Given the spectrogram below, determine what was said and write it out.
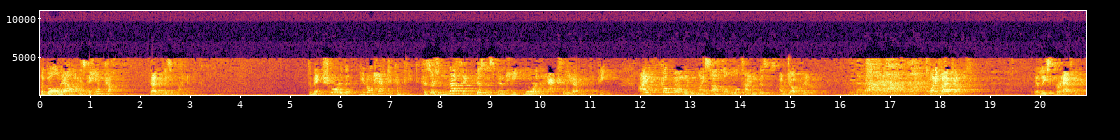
The goal now is to handcuff that invisible hand. To make sure that you don't have to compete. Because there's nothing businessmen hate more than actually having to compete. I co founded with my sons a little tiny business. I'm a job creator. 25 jobs, at least for half the year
